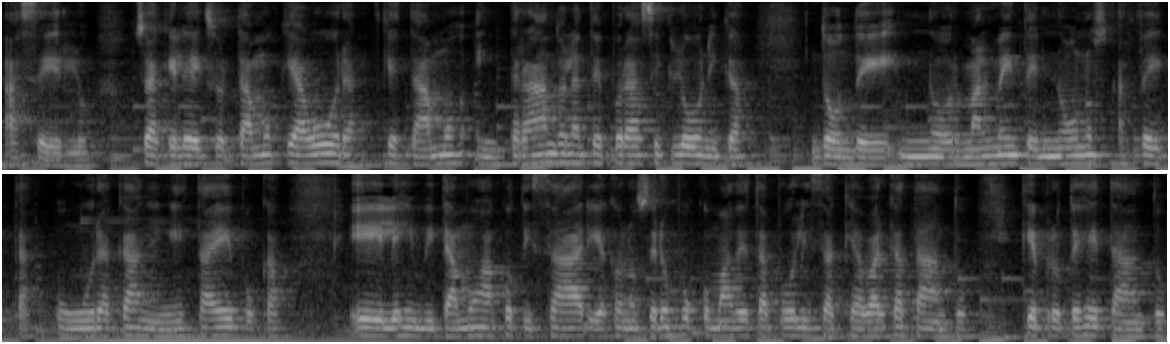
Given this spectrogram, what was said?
hacerlo. O sea que les exhortamos que ahora que estamos entrando en la temporada ciclónica, donde normalmente no nos afecta un huracán en esta época, eh, les invitamos a cotizar y a conocer un poco más de esta póliza que abarca tanto, que protege tanto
